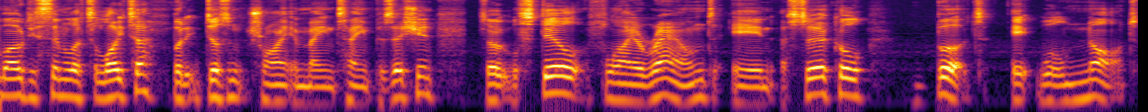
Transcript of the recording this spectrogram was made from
mode is similar to loiter, but it doesn't try and maintain position, so it will still fly around in a circle, but it will not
